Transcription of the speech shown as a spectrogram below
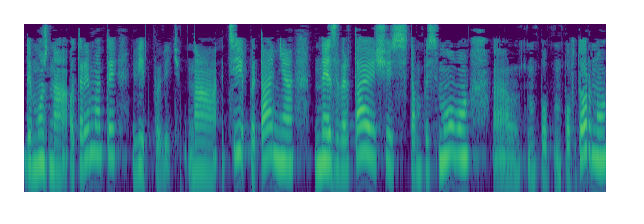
де можна отримати відповідь на ці питання, не звертаючись там письмово е, повторно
